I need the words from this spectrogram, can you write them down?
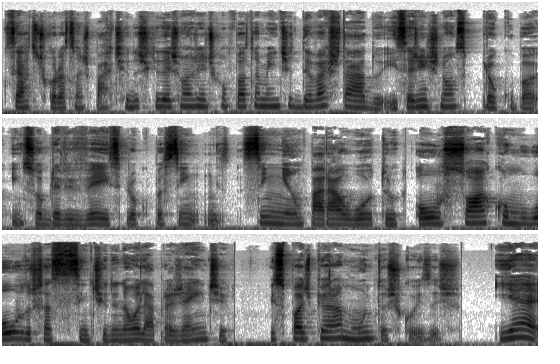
certos corações partidos que deixam a gente completamente devastado. E se a gente não se preocupa em sobreviver e se preocupa sim, sim em amparar o outro, ou só como o outro está se sentindo e não olhar pra gente, isso pode piorar muitas coisas. E é,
